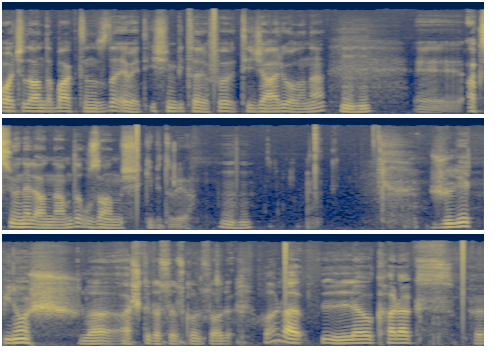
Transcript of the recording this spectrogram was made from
O açıdan da baktığınızda evet işin bir tarafı ticari olana hı hı. E, aksiyonel anlamda uzanmış gibi duruyor. Hı hı. Juliette Binoche'la aşkı da söz konusu oldu. Bu arada Leo Carax e,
